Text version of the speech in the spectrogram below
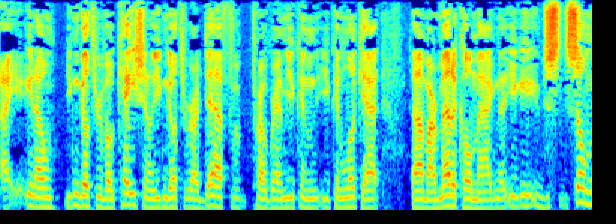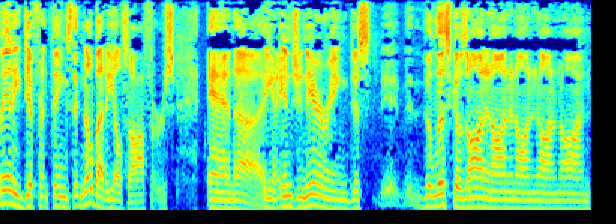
I, you know, you can go through vocational, you can go through our deaf program, you can you can look at um, our medical magnet, you, you just so many different things that nobody else offers, and uh, you know, engineering, just the list goes on and on and on and on and on,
